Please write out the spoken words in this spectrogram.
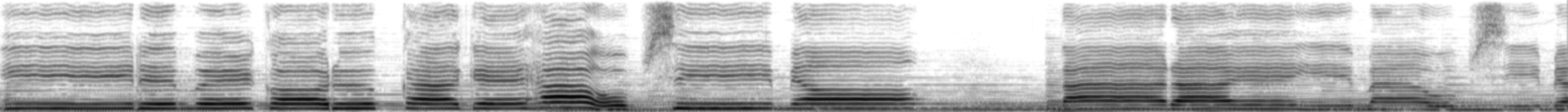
이름을 거룩하게 하옵시며 나라에 임하옵시며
